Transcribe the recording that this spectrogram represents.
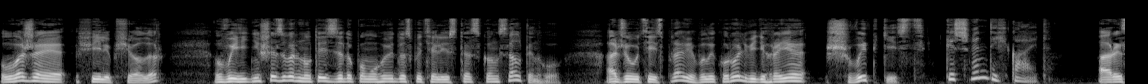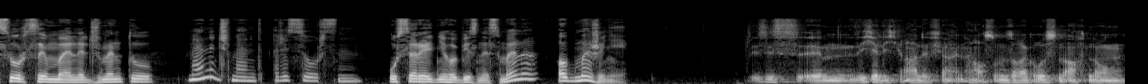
вважає Філіп Шолер, вигідніше звернутися за допомогою до спеціаліста з консалтингу, адже у цій справі велику роль відіграє швидкість, Geschwindigkeit. а ресурси менеджменту Managementressourcen. у середнього бізнесмена обмежені. Es ist ähm, sicherlich gerade für ein Haus unserer Größenordnung,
